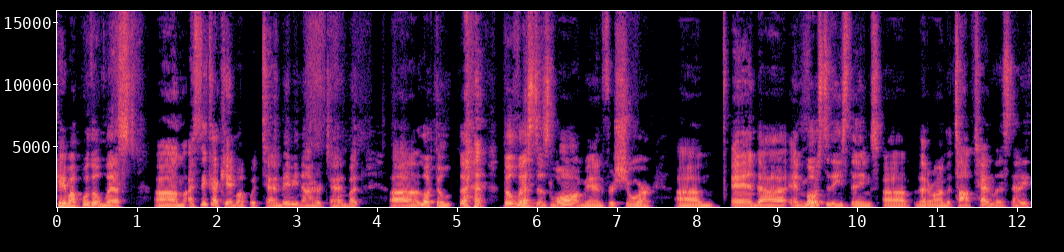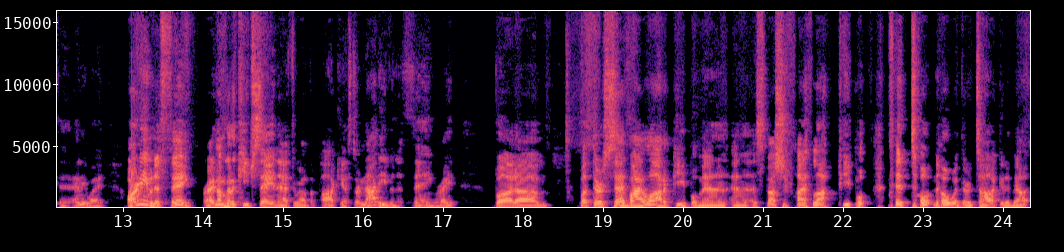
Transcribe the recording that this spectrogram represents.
came up with a list um, I think I came up with 10, maybe nine or 10, but uh, look, the, the list is long, man, for sure. Um, and, uh, and most of these things, uh, that are on the top 10 list, anything, anyway, aren't even a thing, right? I'm going to keep saying that throughout the podcast. They're not even a thing, right? But, um, but they're said by a lot of people, man, and, and especially by a lot of people that don't know what they're talking about.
